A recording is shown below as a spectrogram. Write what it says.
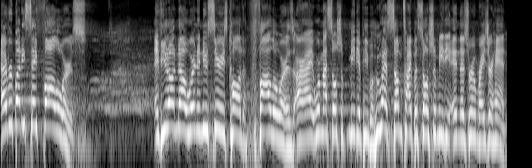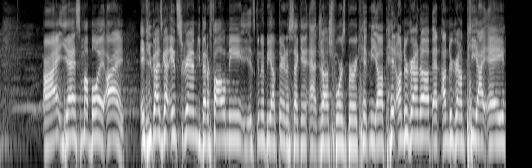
Everybody say followers. If you don't know, we're in a new series called Followers, all right? We're my social media people. Who has some type of social media in this room? Raise your hand. All right, yes, my boy. All right. If you guys got Instagram, you better follow me. It's gonna be up there in a second at Josh Forsberg. Hit me up. Hit Underground up at Underground PIA.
